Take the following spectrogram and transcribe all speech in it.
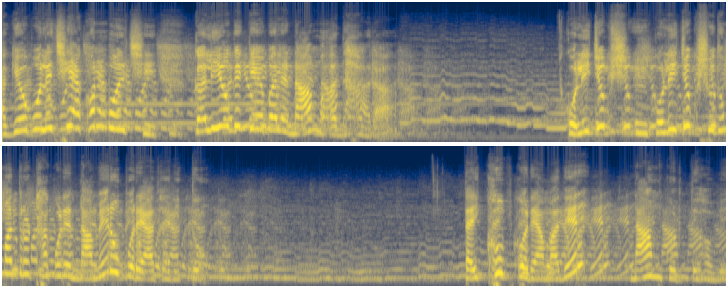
আগেও বলেছি, এখন বলছি, কলিযুগে কেবল নাম আধারা। কলিযুগ কলিযুগ শুধুমাত্র ঠাকুরের নামের উপরে আধারিত। তাই খুব করে আমাদের নাম করতে হবে।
